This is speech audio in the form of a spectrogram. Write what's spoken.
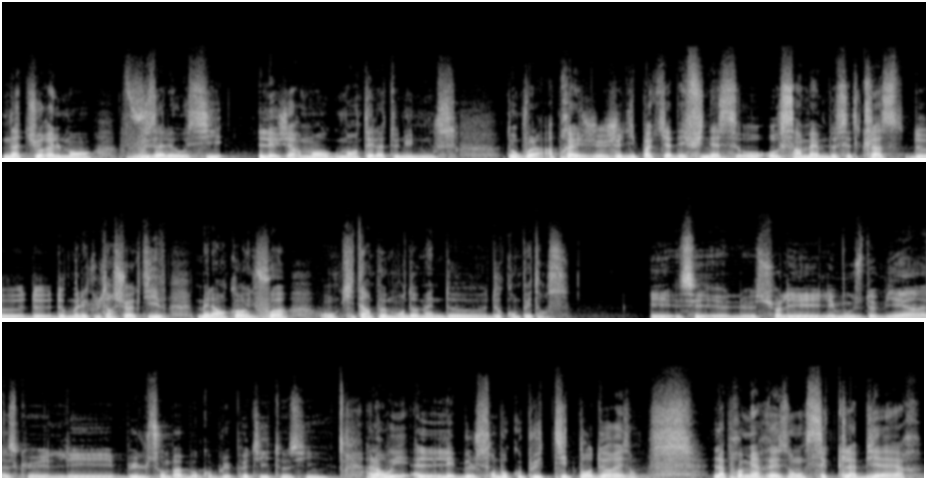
naturellement, vous allez aussi légèrement augmenter la tenue de mousse. Donc voilà, après, je ne dis pas qu'il y a des finesses au, sein même de cette classe de, molécules tensioactives, mais là, encore une fois, on quitte un peu mon domaine de, compétences. Et c'est sur les, mousses de bière, est-ce que les bulles sont pas beaucoup plus petites aussi? Alors oui, les bulles sont beaucoup plus petites pour deux raisons. La première raison, c'est que la bière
